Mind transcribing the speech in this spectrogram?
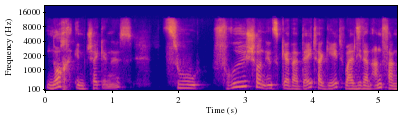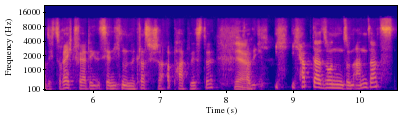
noch im Check-in ist, zu früh schon ins Gather Data geht, weil sie dann anfangen, sich zu rechtfertigen, ist ja nicht nur eine klassische Abhackliste. Ja. Also ich, ich, ich habe da so einen, so einen Ansatz,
